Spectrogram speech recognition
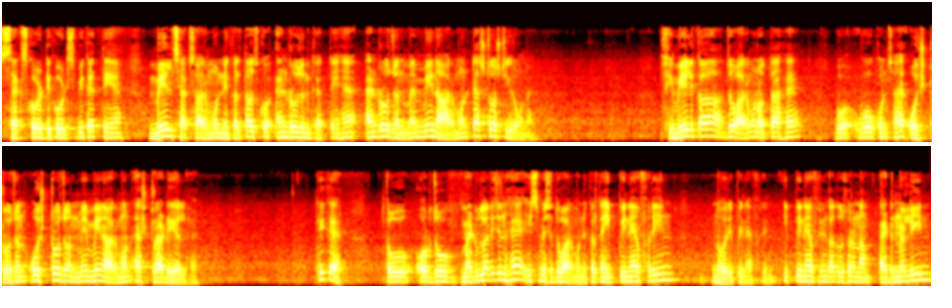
सेक्स कोर्टिकोइड्स भी कहते हैं। मेल सेक्स हार्मोन निकलता है, उसको एंड्रोजन कहते हैं। एंड्रोजन में मेन हार्मोन टेस्टोस्टिरोन है। फीमेल का जो हार्मोन होता है, वो वो कौन सा है? ओस्ट्रोजन ओस्ट्रोजन में मेन हार्मोन एस्ट्राडेल है। ठीक है? तो और जो मेडुला रीजन है, इसमें से दो हार्मोन निकलते हैं इपिनेफ्रिन नोर इपिनेफ्रिन का दूसरा नाम एड्रेनलिन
